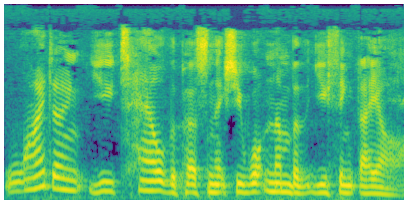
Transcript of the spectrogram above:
why don't you tell the person next to you what number you think they are?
